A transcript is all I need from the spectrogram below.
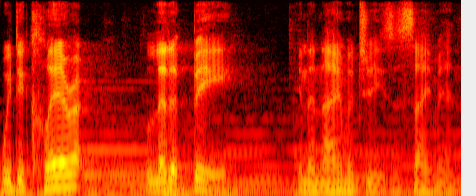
We declare it, let it be in the name of Jesus. Amen.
